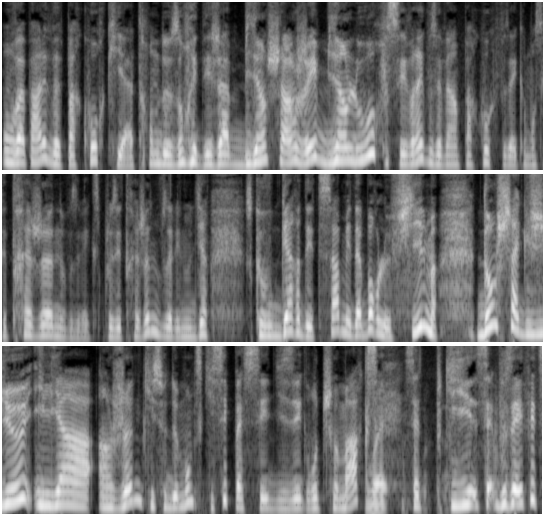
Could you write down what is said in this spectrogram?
On va parler de votre parcours qui, à 32 ans, est déjà bien chargé, bien lourd. C'est vrai que vous avez un parcours que vous avez commencé très jeune, vous avez explosé très jeune. Vous allez nous dire ce que vous gardez de ça. Mais d'abord, le film. Dans chaque vieux, il y a un jeune qui se demande ce qui s'est passé, disait Groucho Marx. Ouais. Cette, qui, c'est- vous avez fait de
